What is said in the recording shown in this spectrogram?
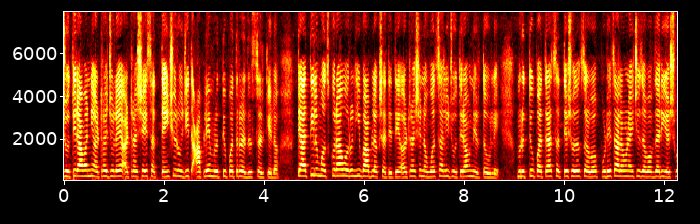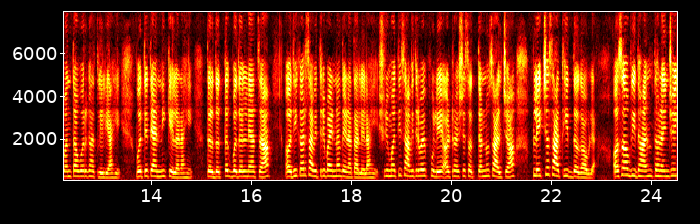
ज्योतिरावांनी अठरा जुलै अठराशे सत्त्याऐंशी रोजीत आपले मृत्यूपत्र रजिस्टर केलं. त्यातील मजकुरावरून ही बाब लक्षात येते. अठराशे नव्वद साली ज्योतिराव निर्तवले. मृत्यूपत्रात सत्यशोधक चळवळ पुढे चालवण्याची जबाबदारी यशवंतावर घातलेली आहे व ते त्यांनी केलं नाही. तर दत्तक बदलण्याचा अधिकार सावित्रीबाईंना देण्यात आलेला आहे. श्रीमती सावित्रीबाई फुले अठराशे सत्त्याण्णव सालच्या प्लेगच्या साथीत दगावल्या. असं विधान धनंजय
